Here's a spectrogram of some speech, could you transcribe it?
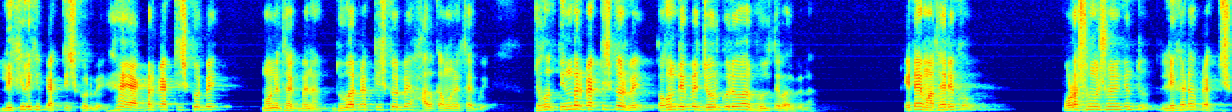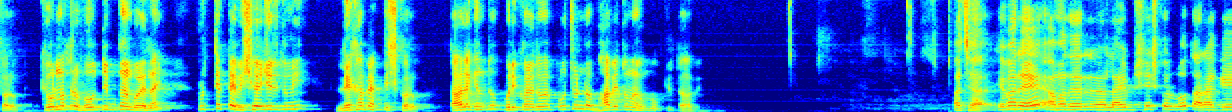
লিখে লিখে প্র্যাকটিস করবে। হ্যাঁ একবার প্র্যাকটিস করবে, মনে থাকবে না। দুবার প্র্যাকটিস করবে, হালকা মনে থাকবে। যখন তিনবার প্র্যাকটিস করবে, তখন দেখবে জোর করেও আর ভুলতে পারবে না। এটাই মাথায় রেখো। পড়ার সঙ্গে সঙ্গে কিন্তু লেখাটাও প্র্যাকটিস করো। কেবলমাত্র ভৌত বিজ্ঞান বলে নাই প্রত্যেকটা বিষয়ে যদি তুমি লেখা প্র্যাকটিস করো, তাহলে কিন্তু পরীক্ষায় তোমার প্রচণ্ডভাবে তোমার উপকৃত হবে। আচ্ছা এবারে আমাদের লাইভ শেষ করব। তার আগে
